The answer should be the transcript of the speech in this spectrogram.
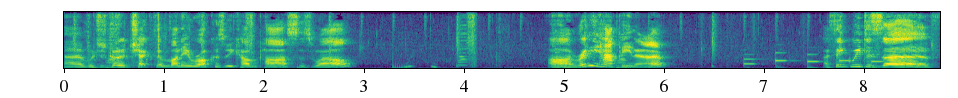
Uh, we're just going to check the money rock as we come past as well. Ah, oh, I'm really happy now. I think we deserve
